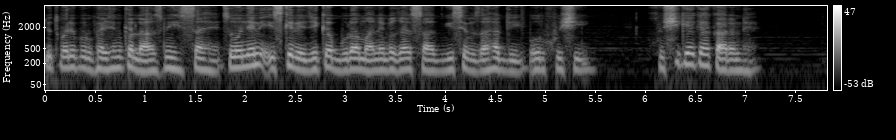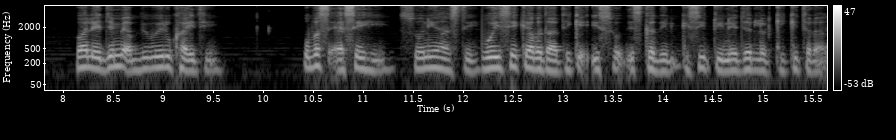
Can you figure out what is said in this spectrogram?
जो तुम्हारे प्रोफेशन का लाजमी हिस्सा है? सोनिया ने इसके लेजे का बुरा माने बगैर सादगी से वजाहत दी और खुशी खुशी का क्या कारण है? वह लेजे में अभी वही रुखाई थी। वो बस ऐसे ही सोनी हंसती। वो इसे क्या बताती कि इस वक्त इसका दिल किसी टीनेजर लड़की की तरह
